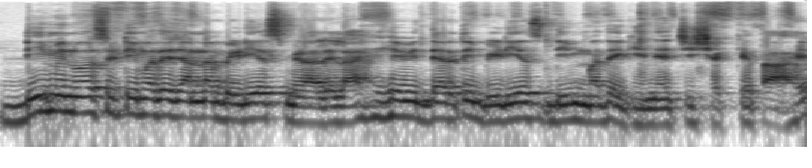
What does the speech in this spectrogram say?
डीम युनिव्हर्सिटीमध्ये ज्यांना बी डी एस मिळालेलं आहे हे विद्यार्थी बी डी एस डीममध्ये घेण्याची शक्यता आहे.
